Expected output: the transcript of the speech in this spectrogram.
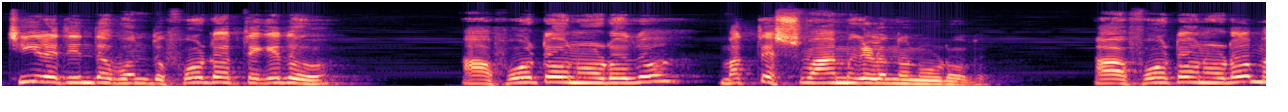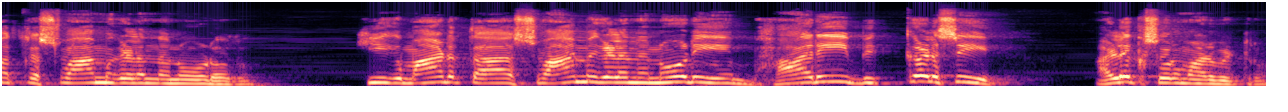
ಚೀಲದಿಂದ ಒಂದು ಫೋಟೋ ತೆಗೆದು, ಆ ಫೋಟೋ ನೋಡೋದು ಮತ್ತು ಸ್ವಾಮಿಗಳನ್ನು ನೋಡೋದು. ಆ ಫೋಟೋ ನೋಡೋದು ಮತ್ತು ಸ್ವಾಮಿಗಳನ್ನು ನೋಡೋದು. ಹೀಗೆ ಮಾಡ್ತಾ ಸ್ವಾಮಿಗಳನ್ನು ನೋಡಿ ಭಾರೀ ಬಿಕ್ಕಳಿಸಿ ಅಳಕ್ಕೆ ಶುರು ಮಾಡಿಬಿಟ್ರು.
